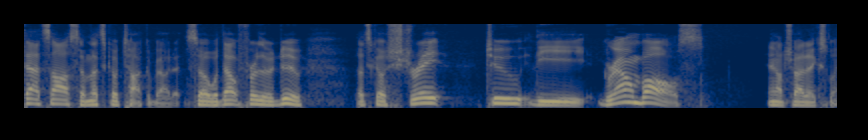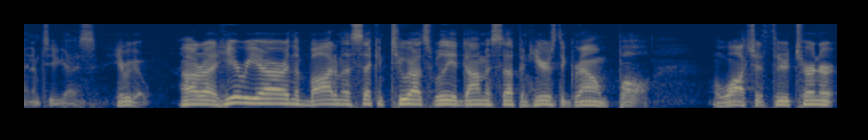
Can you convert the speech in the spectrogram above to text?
that's awesome. Let's go talk about it. So without further ado, let's go straight to the ground balls and I'll try to explain them to you guys. Here we go. All right, here we are in the bottom of the second, two outs. Willy Adames up, and here's the ground ball. We'll watch it through. Turner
